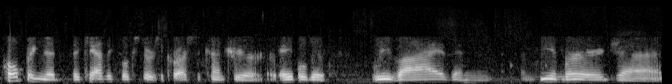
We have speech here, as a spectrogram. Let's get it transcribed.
hoping that the Catholic bookstores across the country are able to revive and reemerge, uh,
